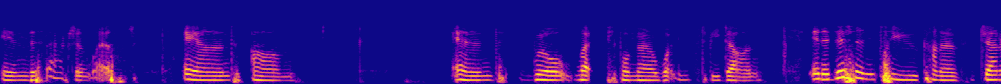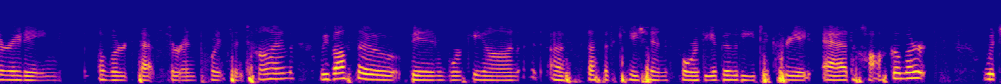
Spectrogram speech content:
in this action list. And um, and will let people know what needs to be done. In addition to kind of generating alerts at certain points in time. We've also been working on a specification for the ability to create ad hoc alerts, which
